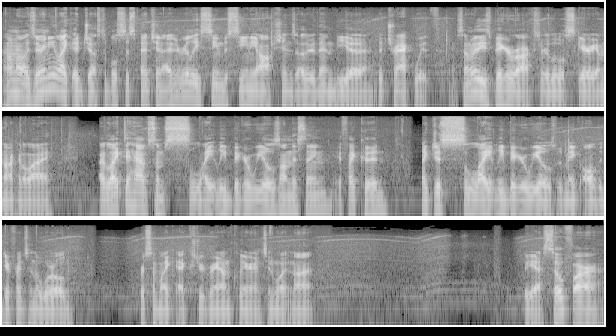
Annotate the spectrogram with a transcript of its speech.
I don't know. Is there any like adjustable suspension? I didn't really seem to see any options other than the uh, the track width. Yeah, some of these bigger rocks are a little scary. I'm not gonna lie. I'd like to have some slightly bigger wheels on this thing if I could. Like just slightly bigger wheels would make all the difference in the world for some like extra ground clearance and whatnot. But yeah, so far,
